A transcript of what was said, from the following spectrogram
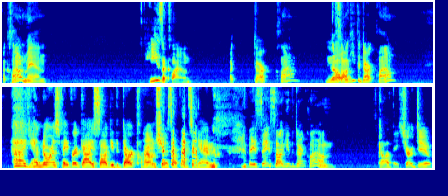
A clown man? He's a clown. A dark clown? No. Soggy the Dark Clown? Ah, yeah, Nora's favorite guy, Soggy the Dark Clown, shows up once again. They say Soggy the Dark Clown. God, they sure do.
